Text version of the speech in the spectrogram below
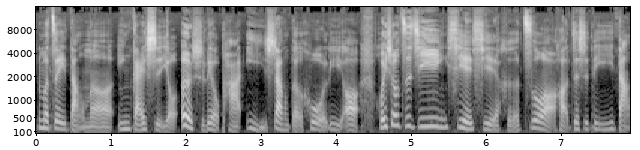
那么这一档呢，应该是有二十六趴以上的获利哦。回收资金，谢谢合作，好，这是第一档。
